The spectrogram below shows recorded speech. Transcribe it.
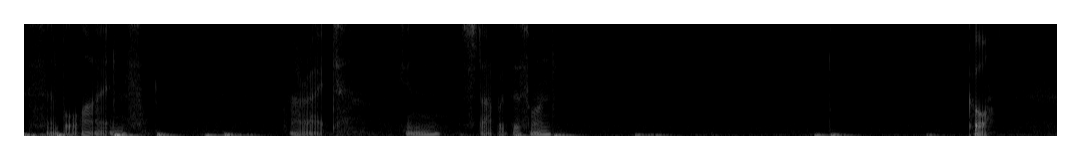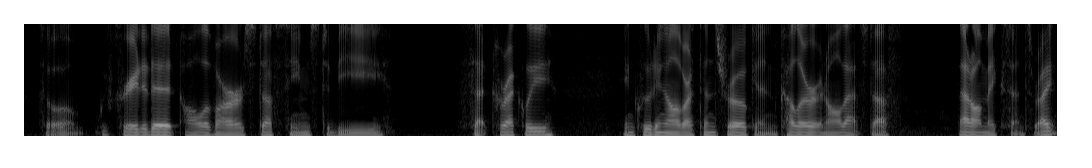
simple lines. All right can stop with this one. Cool. So we've created it. All of our stuff seems to be set correctly including all of our thin stroke and color and all that stuff. That all makes sense right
